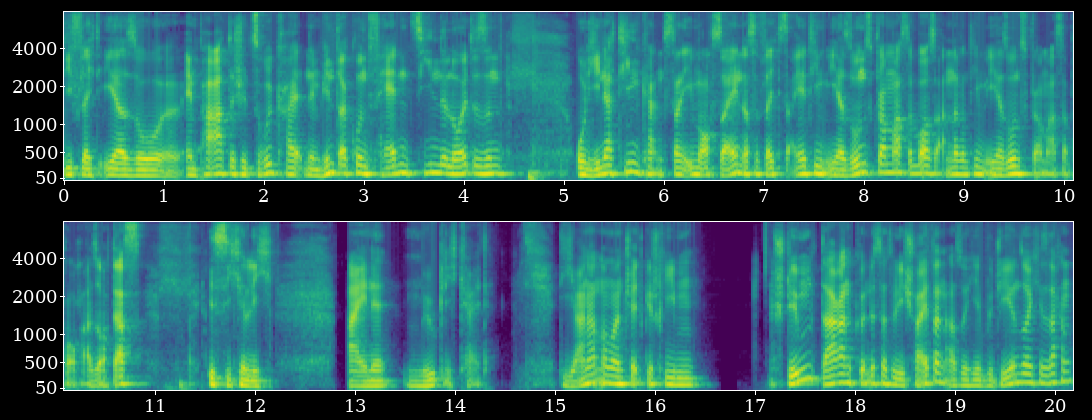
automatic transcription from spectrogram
die vielleicht eher so äh, empathische, zurückhaltende, im Hintergrund fädenziehende Leute sind. Und je nach Team kann es dann eben auch sein, dass du vielleicht das eine Team eher so einen Scrum Master brauchst, das andere Team eher so einen Scrum Master braucht. Also auch das ist sicherlich eine Möglichkeit. Diana hat nochmal einen Chat geschrieben. Stimmt, daran könnte es natürlich scheitern, also hier Budget und solche Sachen.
